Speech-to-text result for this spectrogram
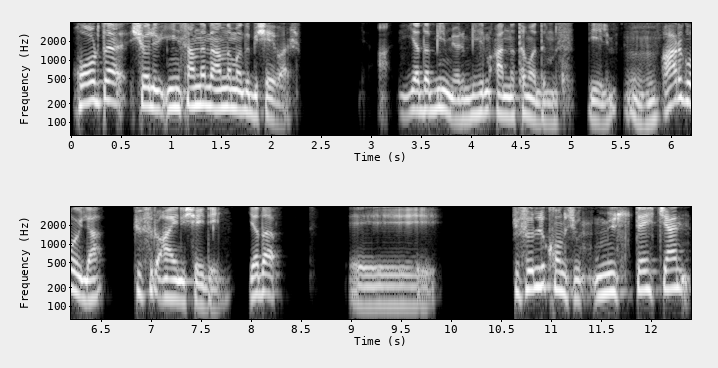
orada şöyle insanların anlamadığı bir şey var. Ya da bilmiyorum bizim anlatamadığımız diyelim. Hı hı. Argo'yla küfür aynı şey değil. Ya da eee, küfürlü konuşmak, müstehcen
